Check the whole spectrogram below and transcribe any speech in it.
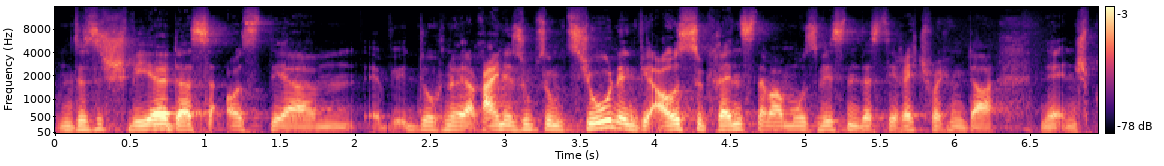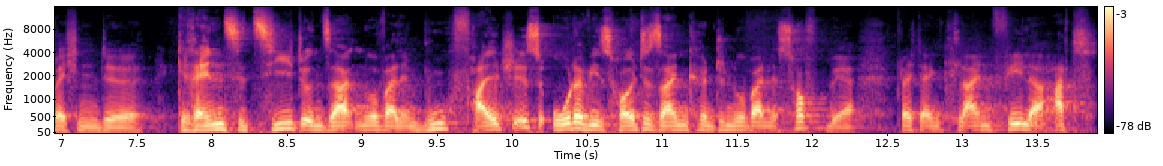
Und das ist schwer, das aus der, äh, durch eine reine Subsumption irgendwie auszugrenzen, aber man muss wissen, dass die Rechtsprechung da eine entsprechende Grenze zieht und sagt, nur weil ein Buch falsch ist oder wie es heute sein könnte, nur weil eine Software vielleicht einen kleinen Fehler hat,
